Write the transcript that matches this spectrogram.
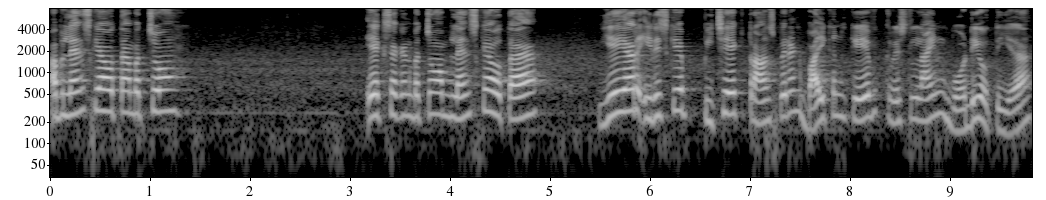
अब लेंस क्या होता है बच्चों? एक सेकंड बच्चों, अब लेंस क्या होता है? ये यार इरिस के पीछे एक ट्रांसपेरेंट बाइक केव क्रिस्टलाइन बॉडी होती है।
